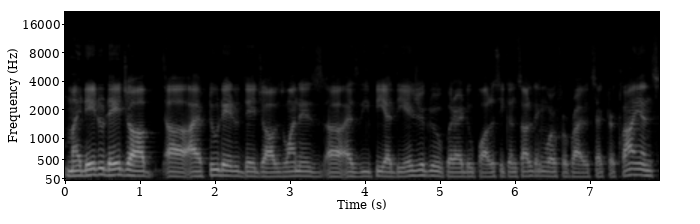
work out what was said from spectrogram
my day-to-day job, uh, I have two day-to-day jobs. One is uh, as VP at the Asia Group, where I do policy consulting work for private sector clients.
